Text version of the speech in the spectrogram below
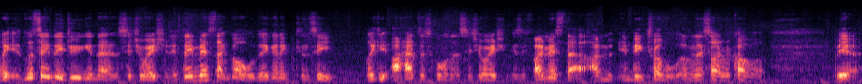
like let's say they're doing in that situation. If they miss that goal, they're gonna concede. Like I had to score in that situation because if I miss that, I'm in big trouble unless I recover. But yeah,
